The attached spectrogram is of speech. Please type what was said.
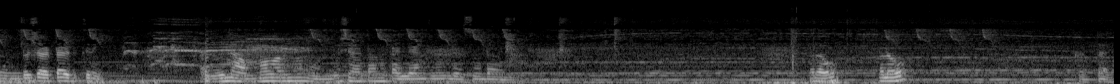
മുണ്ടു ഷർട്ടാ എടുത്തിന്. അത് പിന്നെ അമ്മ പറഞ്ഞു മുണ്ടു ഷർട്ടാണ് കല്യാണത്തിന് ഡ്രസ് ഉണ്ടാവുന്നത്. ഹലോ ഹലോ കട്ടായി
